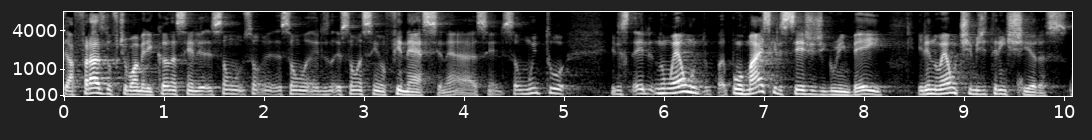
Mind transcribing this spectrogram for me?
a, a, frase do futebol americano assim, eles são, são, são eles são assim, o finesse, né? Assim, eles são muito eles, ele não é um por mais que ele seja de Green Bay, ele não é um time de trincheiras.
